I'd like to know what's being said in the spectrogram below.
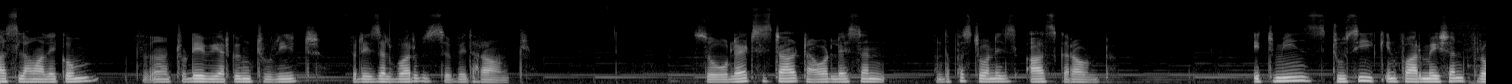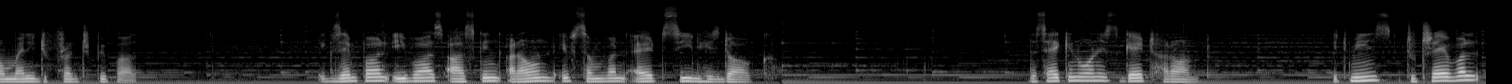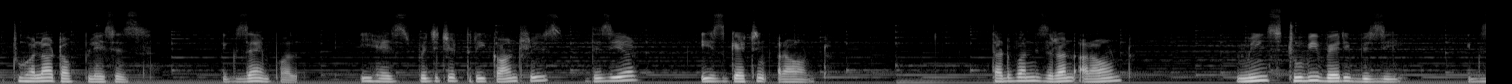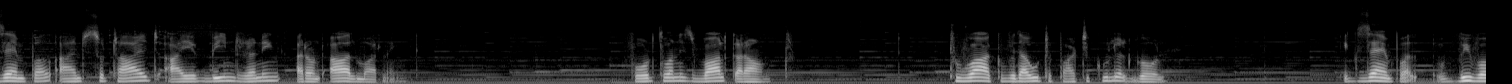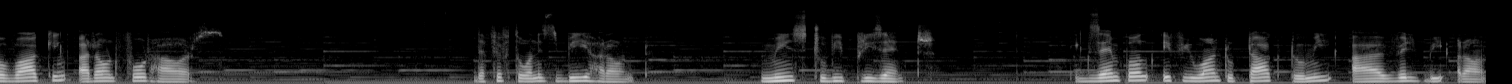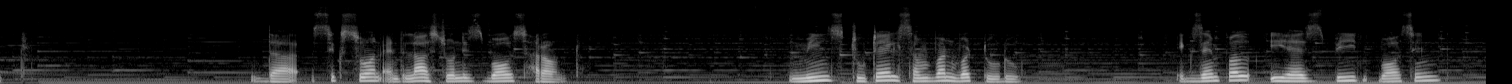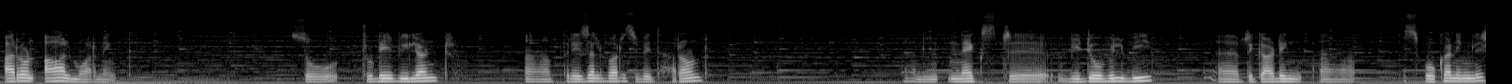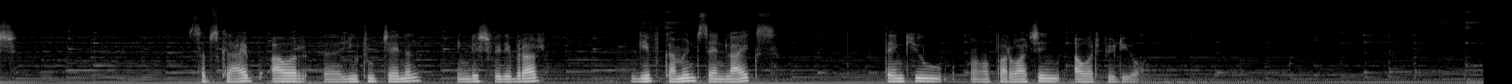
Assalamu alaikum. Uh, today we are going to read phrasal verbs with around. So let's start our lesson. The first one is ask around. It means to seek information from many different people. Example He was asking around if someone had seen his dog. The second one is get around. It means to travel to a lot of places. Example He has visited three countries this year. He is getting around. Third one is run around means to be very busy. Example I am so tired I have been running around all morning. Fourth one is walk around to walk without a particular goal. Example We were walking around 4 hours. The fifth one is be around means to be present. Example If you want to talk to me, I will be around. The sixth one and the last one is boss around means to tell someone what to do. Example He has been bossing around all morning. So today we learned uh, phrasal verbs with around. Next uh, video will be uh, regarding uh, spoken English. Subscribe our uh, YouTube channel English with Ibrar. Give comments and likes. Thank you uh, for watching our video.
